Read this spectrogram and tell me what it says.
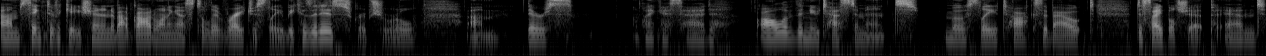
um, sanctification and about God wanting us to live righteously because it is scriptural. Um, there's, like I said, all of the New Testament mostly talks about discipleship and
